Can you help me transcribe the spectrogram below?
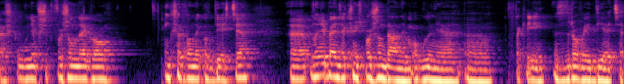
e, szczególnie przetworzonego i czerwonego w dieście, e, no nie będzie czymś pożądanym ogólnie e, w takiej zdrowej diecie.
